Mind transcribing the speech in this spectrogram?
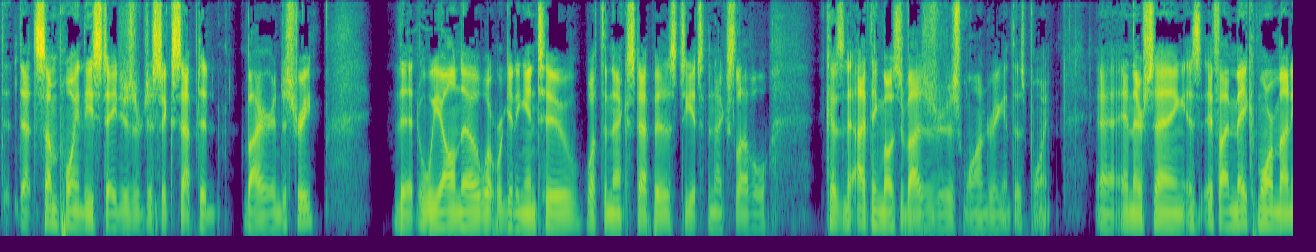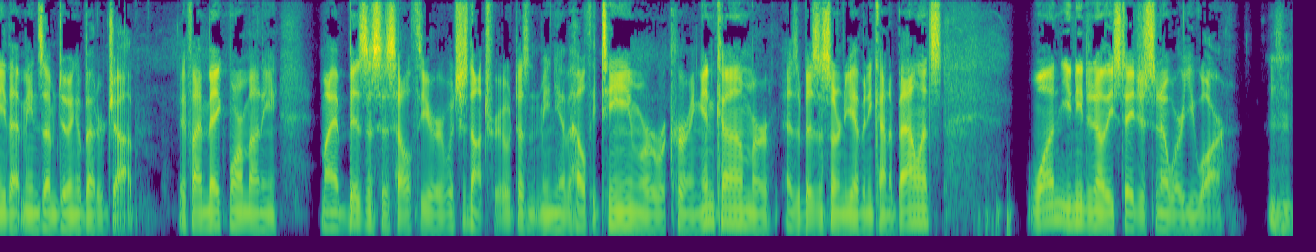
that at some point these stages are just accepted by our industry. That we all know what we're getting into, what the next step is to get to the next level. Because I think most advisors are just wandering at this point. Uh, and they're saying, is if I make more money, that means I'm doing a better job. If I make more money, my business is healthier, which is not true. It doesn't mean you have a healthy team or recurring income or as a business owner, you have any kind of balance. One, you need to know these stages to know where you are. Mm-hmm.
